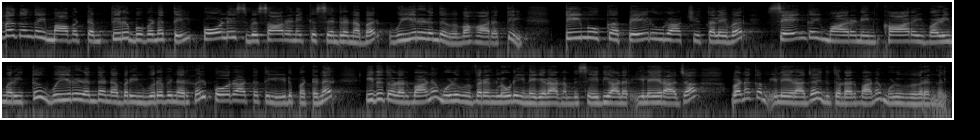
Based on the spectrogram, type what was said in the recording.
சிவகங்கை மாவட்டம் திருபுவனத்தில் போலீஸ் விசாரணைக்கு சென்ற நபர் உயிரிழந்த விவகாரத்தில் திமுக பேரூராட்சி தலைவர் சேங்கை மாறனின் காரை வழிமறித்து உயிரிழந்த நபரின் உறவினர்கள் போராட்டத்தில் ஈடுபட்டனர். இது தொடர்பான முழு விவரங்களோடு இணைகிறார் நமது செய்தியாளர் இளையராஜா. வணக்கம் இளையராஜா. இது தொடர்பான முழு விவரங்கள்.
